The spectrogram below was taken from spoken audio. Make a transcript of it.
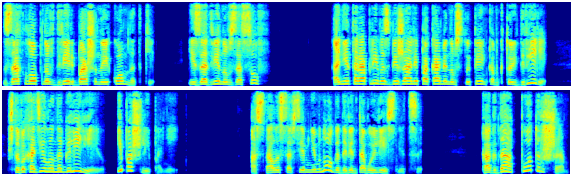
Захлопнув дверь башенной комнатки и задвинув засов, они торопливо сбежали по каменным ступенькам к той двери, что выходила на галерею, и пошли по ней. Осталось совсем немного до винтовой лестницы, когда Поттершем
